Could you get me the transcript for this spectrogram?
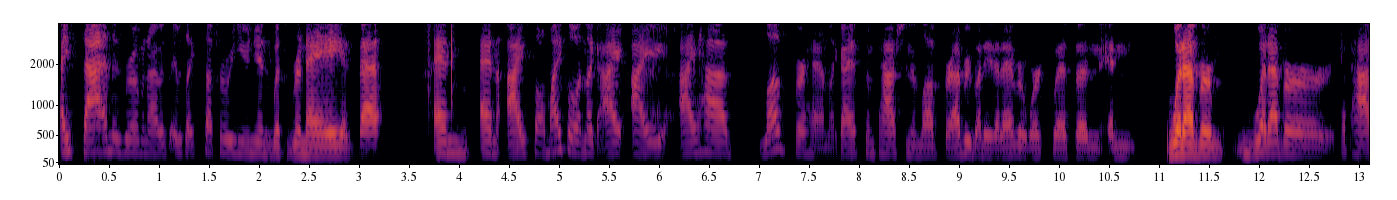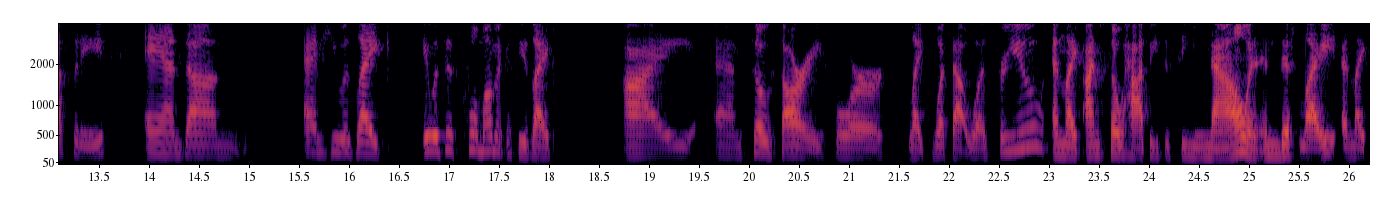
I sat in this room and I was it was like such a reunion with Renee and Beth and and I saw Michael and like I I I have love for him. Like I have compassion and love for everybody that I ever worked with and in whatever whatever capacity. And um and he was like it was this cool moment because he's like I am so sorry for like what that was for you and like I'm so happy to see you now in, in this light and like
